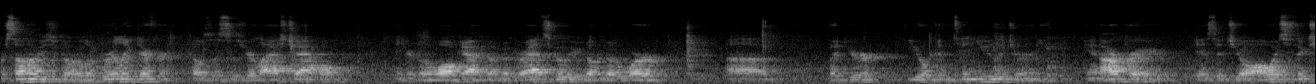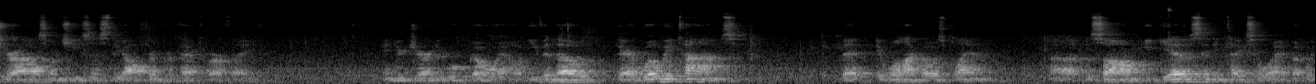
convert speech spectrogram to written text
For some of you, it's going to look really different because this is your last chapel, and you're going to walk out, you're going to go to grad school, you're going to go to work, uh, but you're, you'll continue the journey. And our prayer is that you'll always fix your eyes on Jesus, the author and perfecter of our faith. And your journey will go well, even though there will be times that it will not go as planned. Uh, the song, He gives and He takes away, but we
